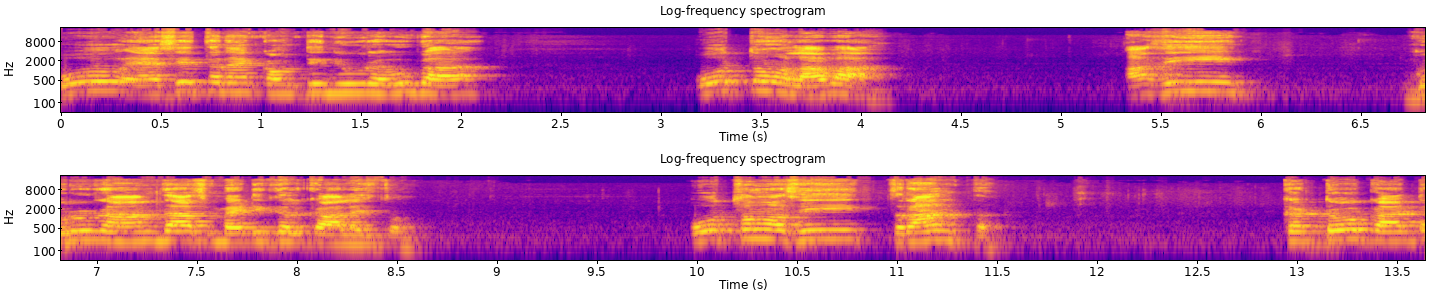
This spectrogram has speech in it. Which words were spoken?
ਉਹ ਐਸੇ ਤਰ੍ਹਾਂ ਕੰਟੀਨਿਊ ਰਹੂਗਾ। ਉਹ ਤੋਂ ਇਲਾਵਾ ਅਸੀਂ ਗੁਰੂ ਰਾਮਦਾਸ ਮੈਡੀਕਲ ਕਾਲਜ ਤੋਂ। ਉੱਥੋਂ ਅਸੀਂ ਤੁਰੰਤ ਘੱਟੋ ਘੱਟ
